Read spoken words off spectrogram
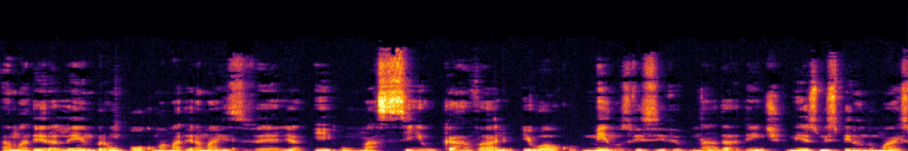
A madeira lembra um pouco uma madeira mais velha e um macio carvalho e o álcool menos visível, nada ardente, mesmo expirando mais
